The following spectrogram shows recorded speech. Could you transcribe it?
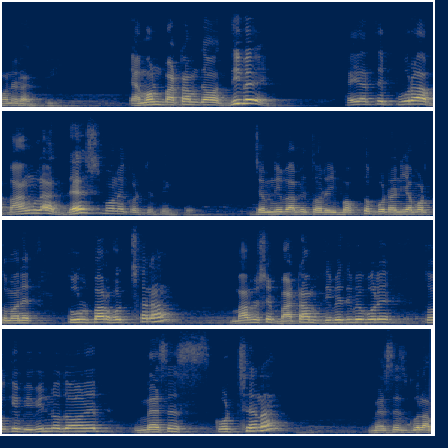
মনে রাখবি। এমন বাটাম দেওয়া দিবে, হেয়াতে পুরা বাংলাদেশ মনে করছে দেখবে। যেমনিভাবে তোর এই বক্তব্যটা নিয়ে বর্তমানে তুলপার হচ্ছে না, মানুষে বাটাম দিবে দিবে বলে তোকে বিভিন্ন ধরনের মেসেজ করছে না মেসেজগুলা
